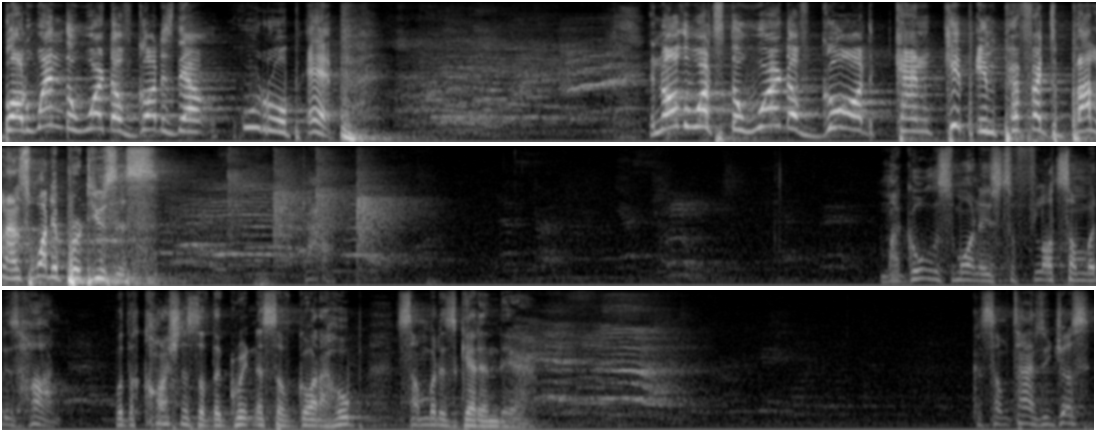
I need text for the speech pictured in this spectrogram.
But when the word of God is there, who rope up? In other words, the word of God can keep in perfect balance what it produces. My goal this morning is to flood somebody's heart with the consciousness of the greatness of God. I hope somebody's getting there. Because sometimes we just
